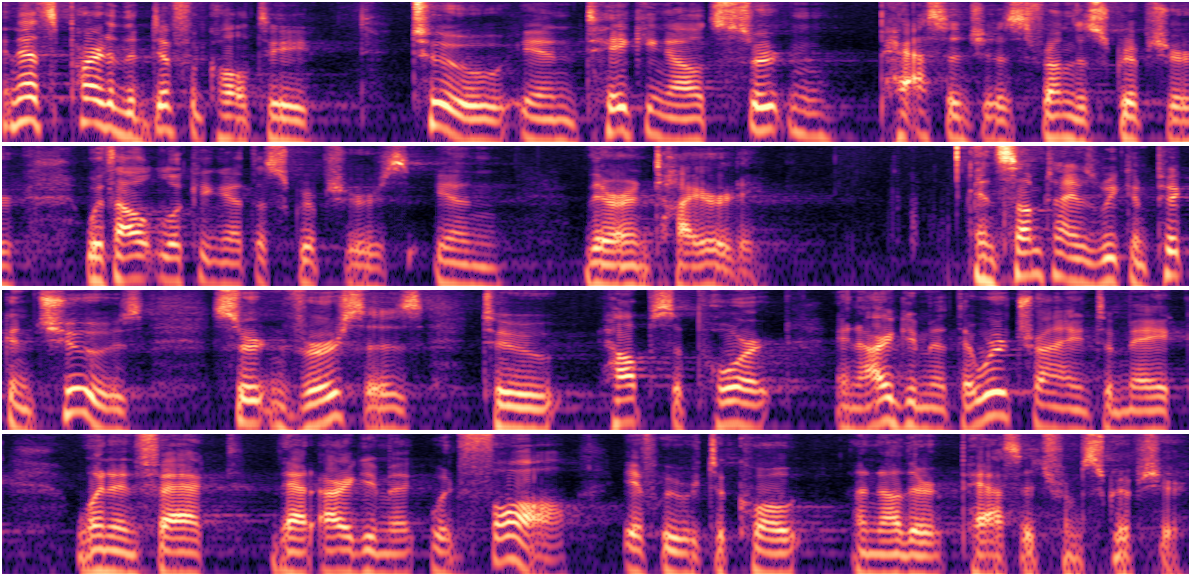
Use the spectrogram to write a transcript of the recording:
And that's part of the difficulty, too, in taking out certain passages from the scripture without looking at the scriptures in their entirety. And sometimes we can pick and choose certain verses to help support an argument that we're trying to make when in fact that argument would fall if we were to quote another passage from Scripture.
